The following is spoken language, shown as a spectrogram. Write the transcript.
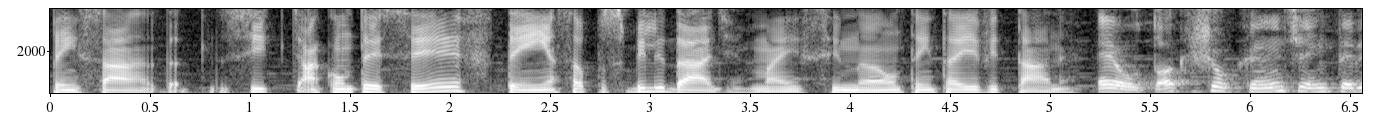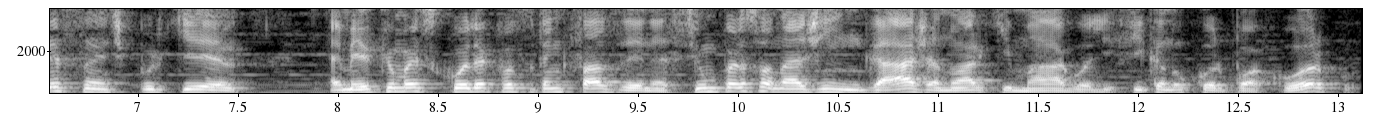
pensar, se acontecer, tem essa possibilidade, mas se não, tenta evitar, né? É, o toque chocante é interessante, porque é meio que uma escolha que você tem que fazer, né? Se um personagem engaja no arquimago ali, fica no corpo a corpo,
